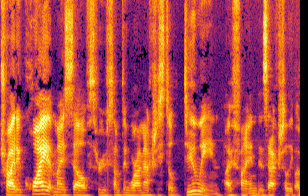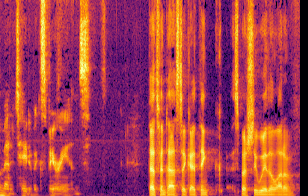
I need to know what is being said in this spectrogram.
try to quiet myself through something where I'm actually still doing, I find is actually a meditative experience. That's fantastic. I think, especially with a lot of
